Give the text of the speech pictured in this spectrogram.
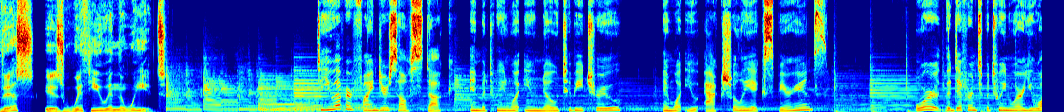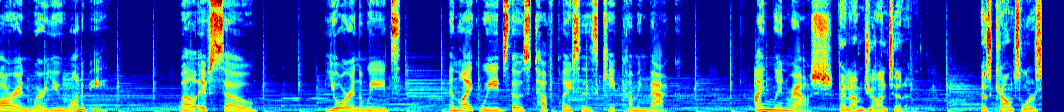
This is With You in the Weeds. Do you ever find yourself stuck in between what you know to be true and what you actually experience? Or the difference between where you are and where you want to be? Well, if so, you're in the weeds. And like weeds, those tough places keep coming back. I'm Lynn Roush. And I'm John Tennant. As counselors,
